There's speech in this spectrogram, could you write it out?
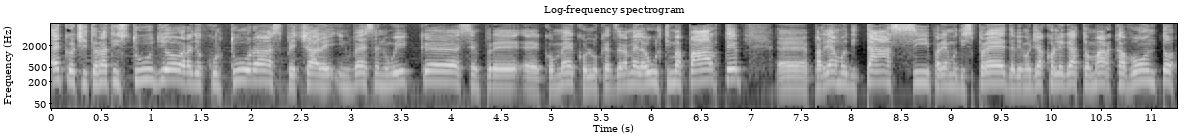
Eccoci tornati in studio, Radio Cultura, speciale Investment Week, sempre eh, con me, con Luca Zaramella, ultima parte, eh, parliamo di tassi, parliamo di spread, abbiamo già collegato Marco Avonto,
